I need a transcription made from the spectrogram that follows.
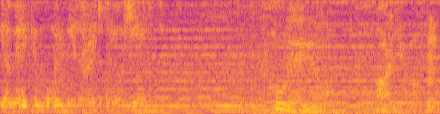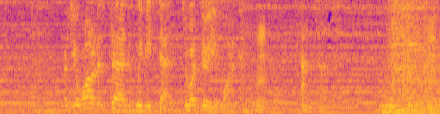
The American boy is right on your heels. Who the hell are you? If you wanted us dead, we'd be dead. So what do you want? Hmm. Answers. Hmm.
